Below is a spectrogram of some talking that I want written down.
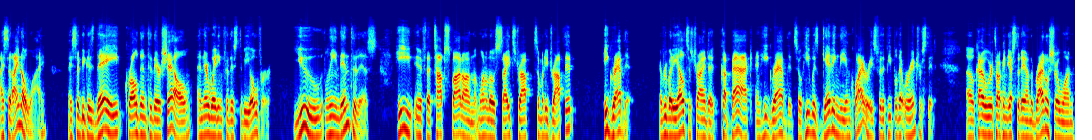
I said, I know why. I said, Because they crawled into their shell and they're waiting for this to be over. You leaned into this he if the top spot on one of those sites dropped somebody dropped it he grabbed it everybody else is trying to cut back and he grabbed it so he was getting the inquiries for the people that were interested uh, Kyle, we were talking yesterday on the bridal show one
